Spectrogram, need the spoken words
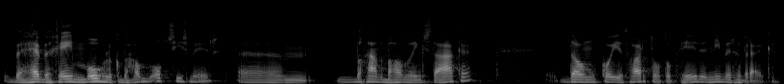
we hebben geen mogelijke behandelopties meer, um, we gaan de behandeling staken, dan kon je het hart tot op heden niet meer gebruiken.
